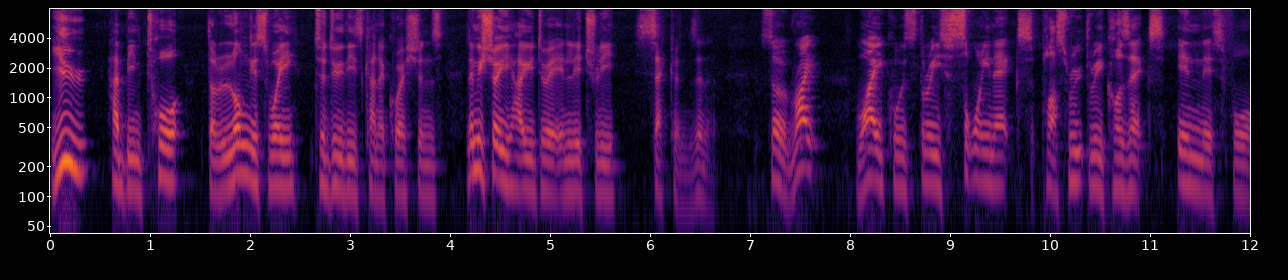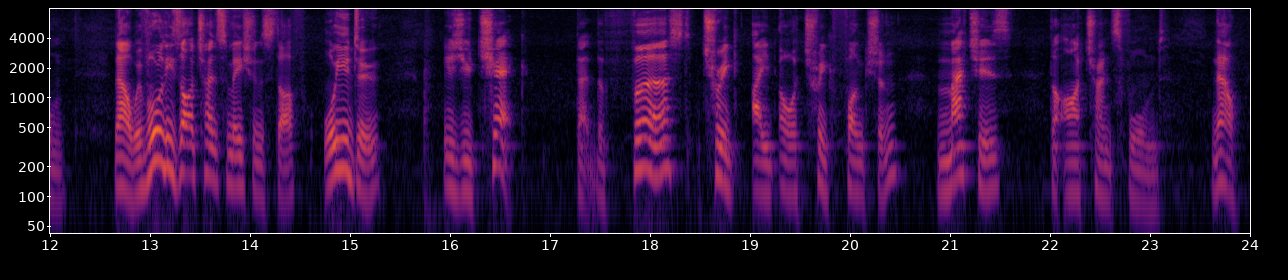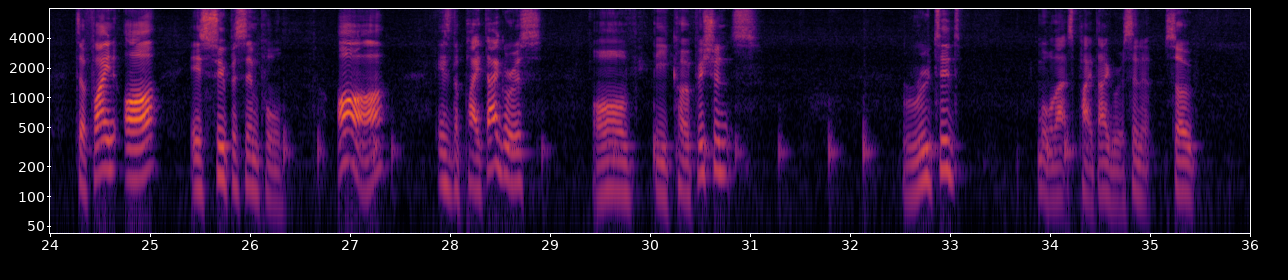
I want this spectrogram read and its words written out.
you have been taught the longest way to do these kind of questions. Let me show you how you do it in literally seconds, isn't it? So write y equals 3 sine x plus root 3 cos x in this form. Now, with all these R transformation stuff, all you do is you check that the first trig or trig function matches the R transformed. Now, to find R is super simple. R is the Pythagoras of the coefficients rooted. Well, that's Pythagoras, isn't it? So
